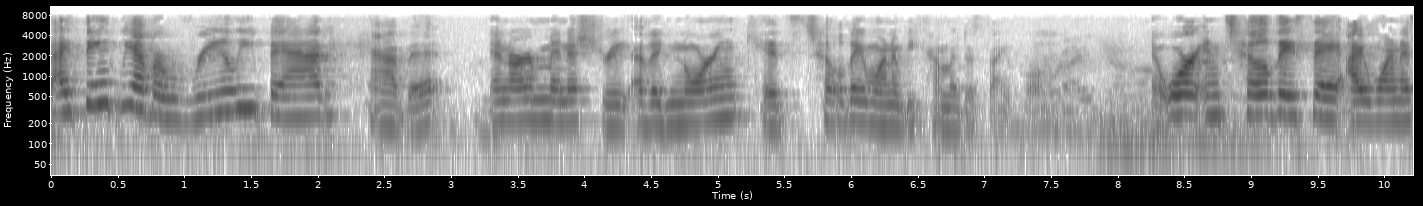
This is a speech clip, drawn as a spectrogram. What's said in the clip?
I think we have a really bad habit in our ministry of ignoring kids till they want to become a disciple. Or until they say, I want to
